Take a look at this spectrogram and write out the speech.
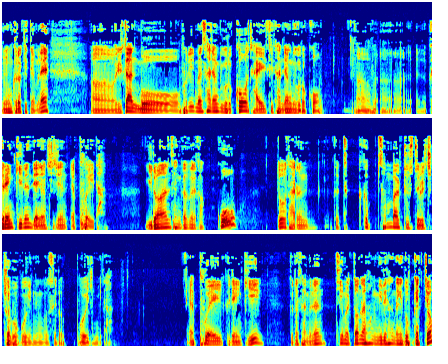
음, 그렇기 때문에 어, 일단 뭐 프리드맨 사장도 그렇고 자이디 단장도 그렇고 어, 어, 그랭키는 내년 시즌 FA다. 이러한 생각을 갖고 또 다른 그 특급 선발 투수들을 지켜보고 있는 것으로 보여집니다. FA 그랭키 그렇다면은 팀을 떠날 확률이 상당히 높겠죠?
